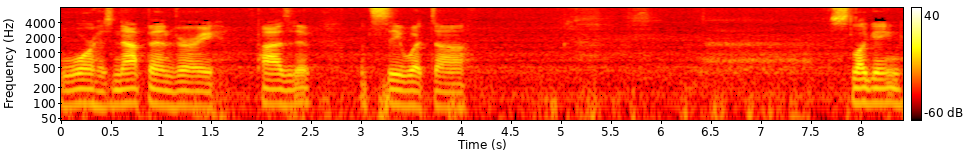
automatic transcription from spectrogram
war has not been very positive. Let's see what uh, slugging,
